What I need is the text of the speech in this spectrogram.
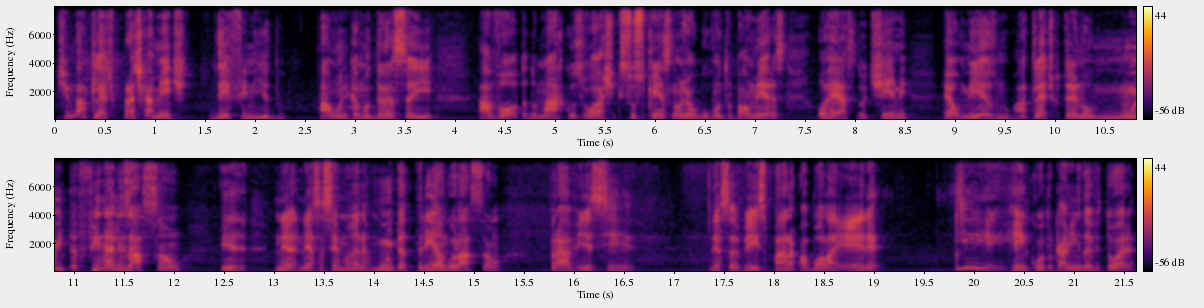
time do Atlético praticamente definido. A única mudança aí, a volta do Marcos Rocha, que suspenso não jogou contra o Palmeiras. O resto do time é o mesmo. O Atlético treinou muita finalização ne- nessa semana, muita triangulação, para ver se dessa vez para com a bola aérea e reencontra o caminho da vitória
